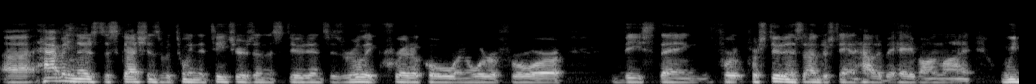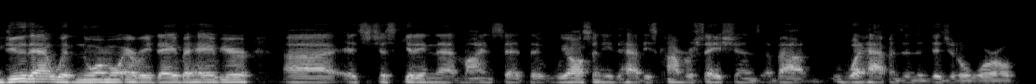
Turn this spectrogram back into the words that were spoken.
uh, having those discussions between the teachers and the students is really critical in order for these things for, for students to understand how to behave online. We do that with normal everyday behavior. Uh, it's just getting that mindset that we also need to have these conversations about what happens in the digital world.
